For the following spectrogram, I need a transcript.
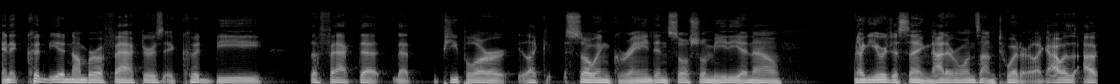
and it could be a number of factors. It could be the fact that that people are like so ingrained in social media now. Like you were just saying, not everyone's on Twitter. Like I was, I,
